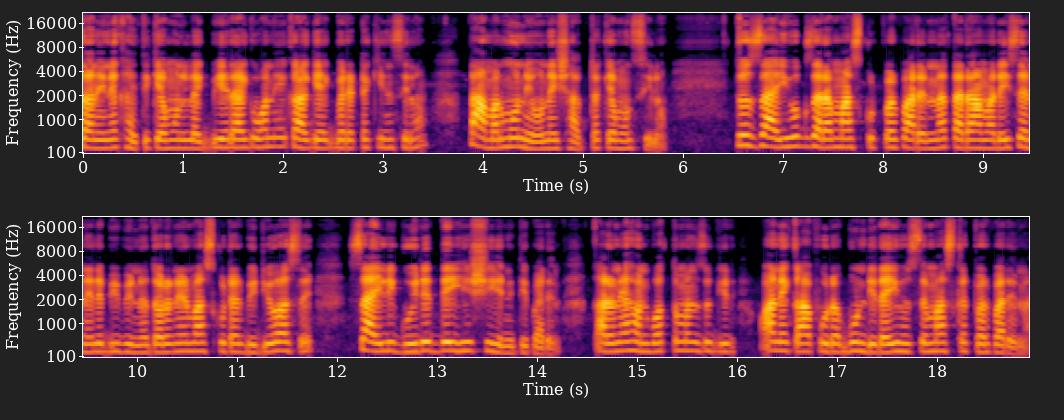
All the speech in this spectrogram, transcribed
জানি না খাইতে কেমন লাগবে। এর আগে অনেক আগে একবার একটা কিনছিলাম। তা আমার মনেও নেই স্বাদটা কেমন ছিল। তো যাই হোক, যারা মাছ কুটবার পারেন না, তারা আমার এই চ্যানেলে বিভিন্ন ধরনের মাছ কুটার ভিডিও আছে। চাইলে গুইরের দেইহে শিখে নিতে পারেন। কারণ এখন বর্তমান যুগের অনেক আপুরা, বুন্ডিরাই হচ্ছে মাছ কাটবার পারে না।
